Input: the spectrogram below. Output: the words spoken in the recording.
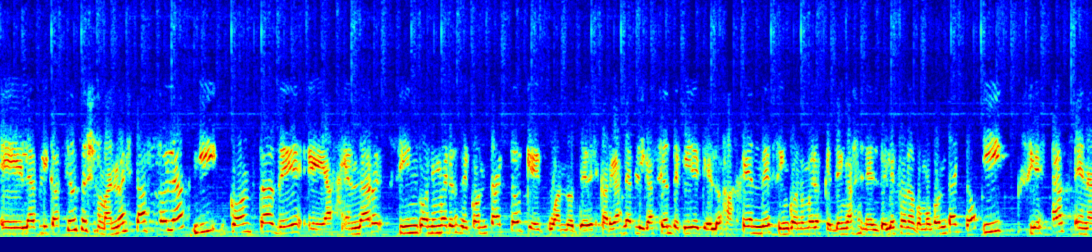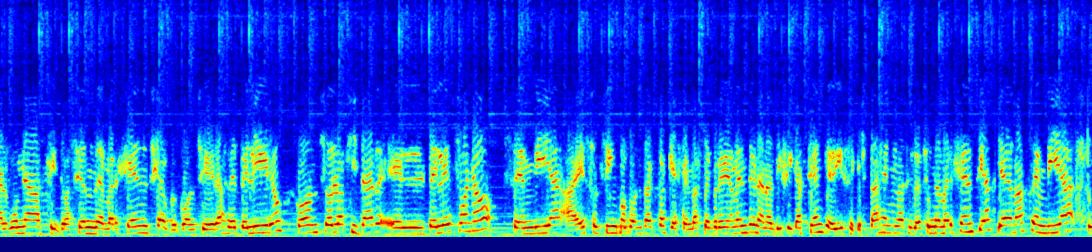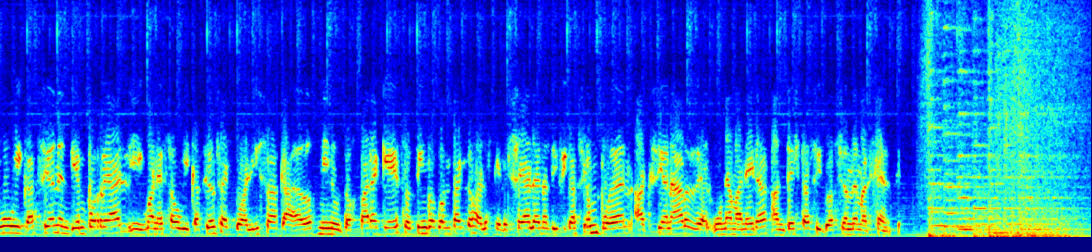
Eh, la aplicación se llama No Estás Sola y consta de eh, agendar cinco números de contacto que cuando te descargas la aplicación te pide que los agendes, cinco números que tengas en el teléfono como contacto. Y si estás en alguna situación de emergencia que consideras de peligro, con solo agitar el teléfono se envía a esos cinco contactos que agendaste previamente una notificación que dice que estás en una situación de emergencia y además se envía tu ubicación en tiempo real y bueno, esa ubicación se actualiza cada dos minutos para que esos cinco contactos a los que les llega la notificación puedan accionar de alguna manera ante esta situación de emergencia.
